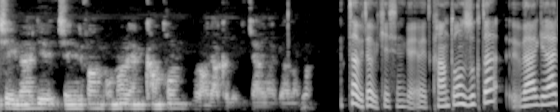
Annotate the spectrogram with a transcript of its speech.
şey vergi şeyleri falan onlar yani kantonla alakalı hikayeler galiba değil mi? Tabii tabii kesinlikle evet. Kanton Zug'da vergiler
